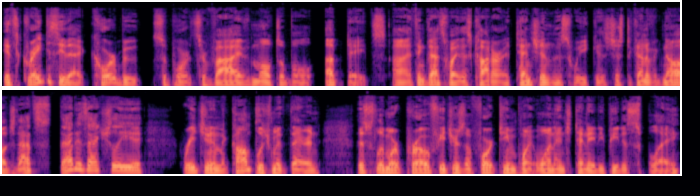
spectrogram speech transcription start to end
It's great to see that coreboot support survive multiple updates. Uh, I think that's why this caught our attention this week is just to kind of acknowledge that's that is actually reaching an accomplishment there. And this Lemur Pro features a 14.1 inch 1080p display,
